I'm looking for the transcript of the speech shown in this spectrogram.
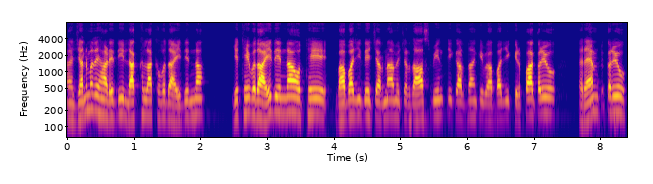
ਜਨਮ ਦਿਹਾੜੇ ਦੀ ਲੱਖ ਲੱਖ ਵਧਾਈ ਦਿੰਦਾ। ਜਿੱਥੇ ਵਧਾਈ ਦੇਣਾ ਉੱਥੇ ਬਾਬਾ ਜੀ ਦੇ ਚਰਨਾਂ ਵਿੱਚ ਅਰਦਾਸ ਬੇਨਤੀ ਕਰਦਾ ਕਿ ਬਾਬਾ ਜੀ ਕਿਰਪਾ ਕਰਿਓ, ਰਹਿਮਤ ਕਰਿਓ,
